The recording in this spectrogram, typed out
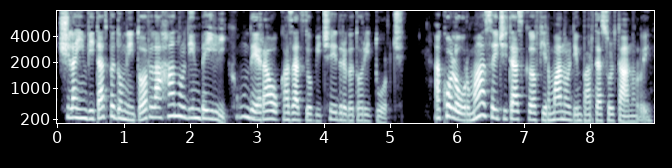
și l-a invitat pe domnitor la hanul din Beilic, unde erau cazați de obicei dregătorii turci. Acolo urma să-i citească firmanul din partea sultanului.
